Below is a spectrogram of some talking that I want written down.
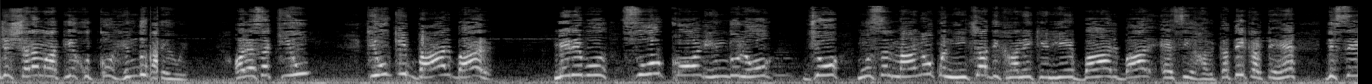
मुझे शर्म आती है खुद को हिंदू कहते हुए। और ऐसा क्यों? क्योंकि बार बार मेरे वो सो कॉल्ड हिंदू लोग जो मुसलमानों को नीचा दिखाने के लिए बार बार ऐसी हरकतें करते हैं, जिससे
